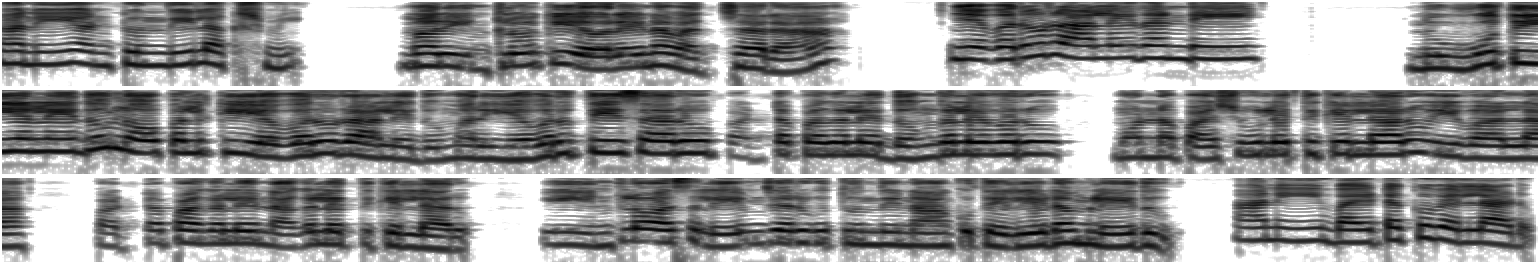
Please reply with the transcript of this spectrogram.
అని అంటుంది లక్ష్మి. మరి ఇంట్లోకి ఎవరైనా వచ్చారా? ఎవరూ రాలేదండి. నువ్వు తీయలేదు లోపలికి ఎవరు రాలేదు. మరి ఎవరు తీశారు? పట్టపగలే దొంగలెవరు? మొన్న పశువులు ఎత్తుకెళ్ళారు ఇవాళ పట్టపగలే నగలెత్తుకెళ్ళారు. ఈ ఇంట్లో అసలు ఏం జరుగుతుంది నాకు తెలియడం లేదు. అని బయటకు వెళ్ళాడు.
